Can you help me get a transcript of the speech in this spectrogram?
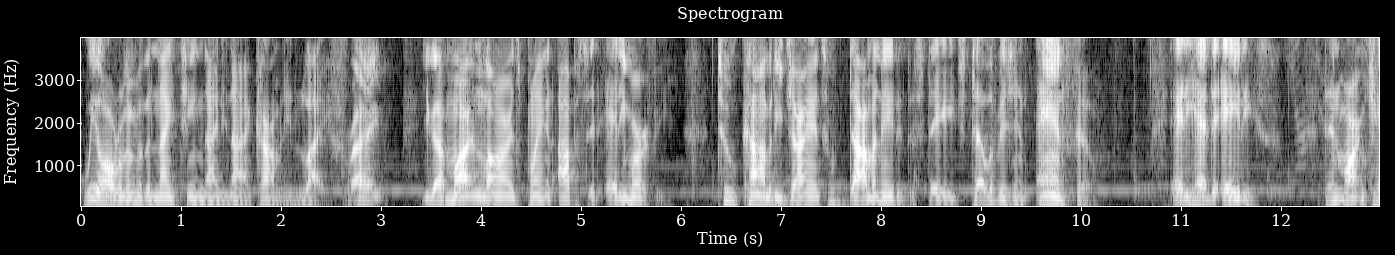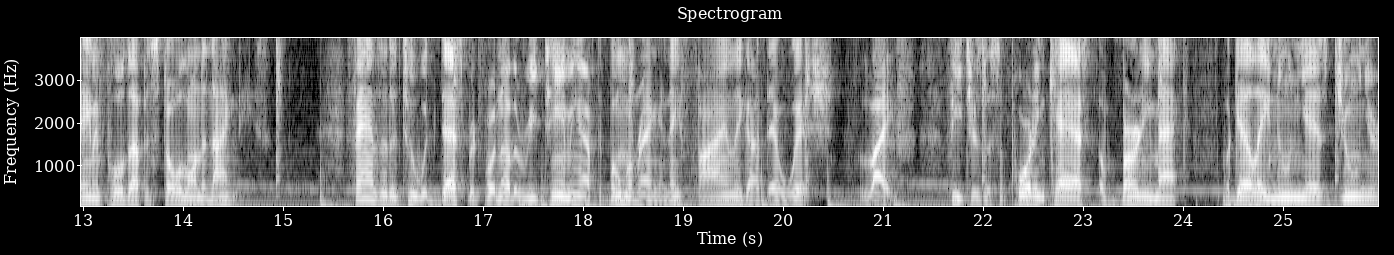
We all remember the 1999 comedy Life, right? You got Martin Lawrence playing opposite Eddie Murphy, two comedy giants who dominated the stage, television, and film. Eddie had the 80s. Then Martin came and pulled up and stole on the 90s. Fans of the two were desperate for another reteaming after Boomerang, and they finally got their wish. Life features a supporting cast of Bernie Mac, Miguel A. Nunez Jr.,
